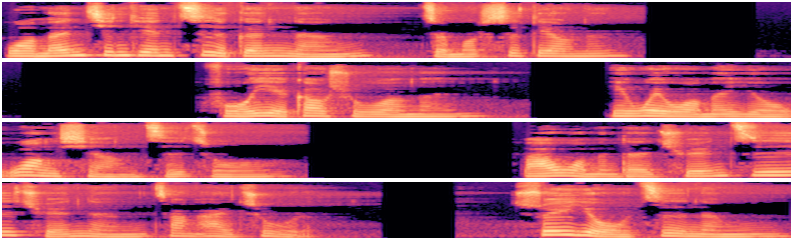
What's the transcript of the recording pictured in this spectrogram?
我们今天智跟能怎么失掉呢？佛也告诉我们，因为我们有妄想执着，把我们的全知全能障碍住了，虽有智能，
